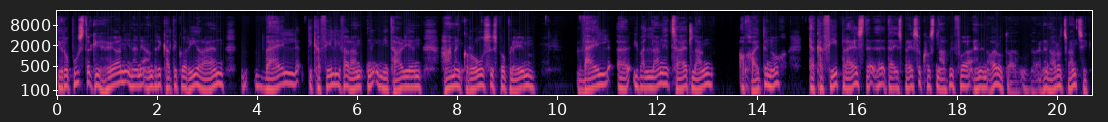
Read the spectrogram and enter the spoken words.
Die Robusta gehören in eine andere Kategorie rein, weil die Kaffeelieferanten in Italien haben ein großes Problem, weil äh, über lange Zeit lang, auch heute noch, der Kaffeepreis, der, der, Espresso kostet nach wie vor einen Euro da oder einen Euro zwanzig.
